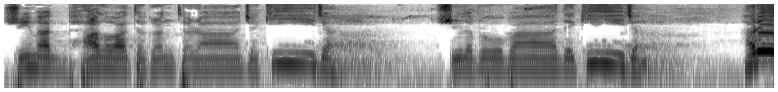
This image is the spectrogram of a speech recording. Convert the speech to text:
শ্রীমদ ভাগवत গ্রন্থ রাজ কি জয় শিল প্রভুপাদ কি জয় হরে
